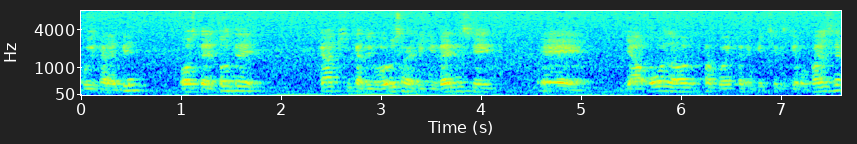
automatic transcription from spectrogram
που είχαν πει, ώστε τότε κάποιοι κατηγορούσαν την κυβέρνηση ε, για όλα, όλα αυτά που έκανε και ψήφισε και αποφάσισε.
